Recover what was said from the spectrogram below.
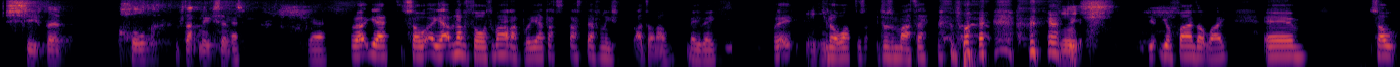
super Hulk, if that makes sense. Yeah, yeah. Well, yeah. So yeah, I've never thought about that, but yeah, that's that's definitely I don't know, maybe. But it, mm-hmm. you know what? It doesn't matter. mm. You'll find out why. Um, so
